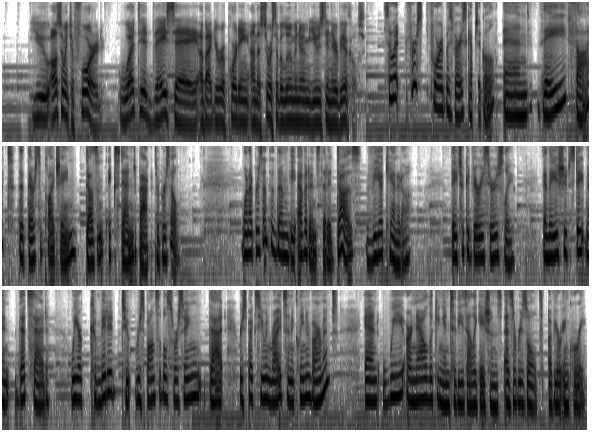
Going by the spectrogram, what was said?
You also went to Ford. What did they say about your reporting on the source of aluminum used in their vehicles? So at first, Ford was very skeptical, and they thought that their supply chain doesn't extend back to Brazil. When I presented them the evidence that it does via Canada, they took it very seriously, and they issued a statement that said, We are committed to responsible sourcing that respects human rights and a clean environment, and we are now looking into these allegations as a result of your inquiry.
